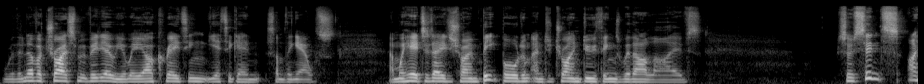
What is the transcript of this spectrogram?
with another Try video. We are creating yet again something else. And we're here today to try and beat boredom and to try and do things with our lives. So since I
